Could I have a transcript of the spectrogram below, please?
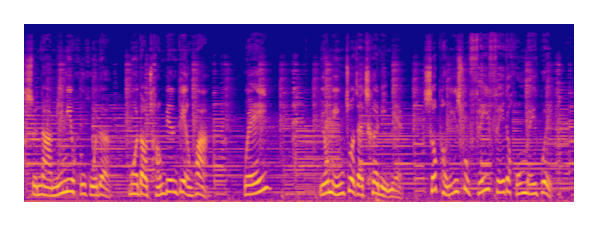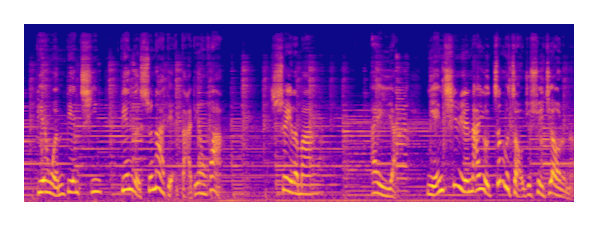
孙娜迷迷糊糊的摸到床边的电话。喂，刘明坐在车里面，手捧一束肥肥的红玫瑰，边闻边亲，边给孙娜点打电话。睡了吗？哎呀，年轻人哪有这么早就睡觉了呢？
